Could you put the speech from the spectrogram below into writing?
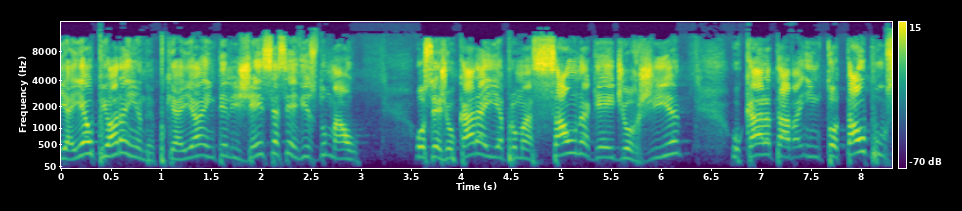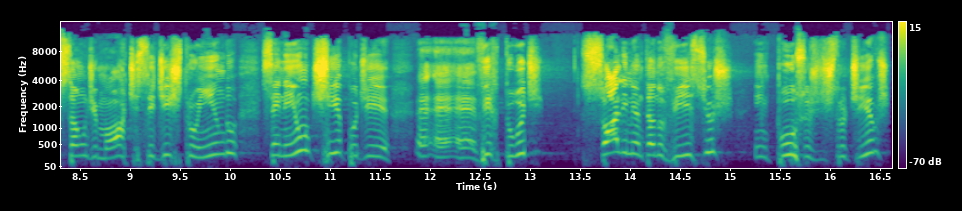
E aí é o pior ainda, porque aí a inteligência é serviço do mal. Ou seja, o cara ia para uma sauna gay de orgia, o cara estava em total pulsão de morte, se destruindo, sem nenhum tipo de é, é, é, virtude, só alimentando vícios, impulsos destrutivos,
